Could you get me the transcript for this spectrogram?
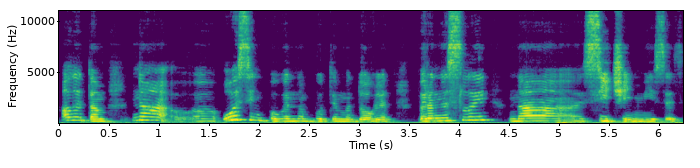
Але там на е, осінь повинен бути медогляд. Перенесли на січень місяць.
